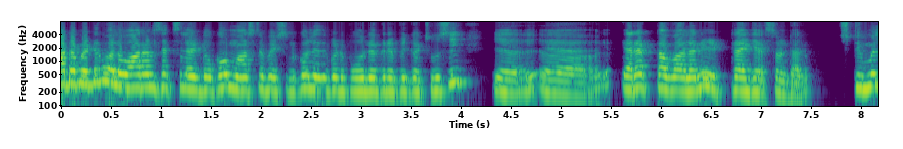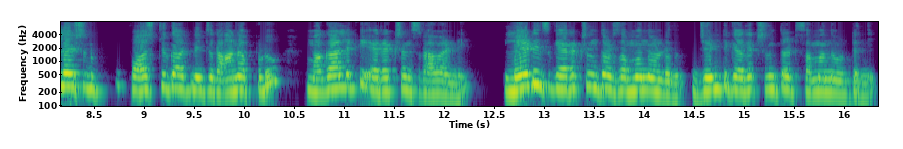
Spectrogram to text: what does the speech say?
ఆటోమేటిక్గా వాళ్ళు వారల్ సెక్స్ లాంటికో మాస్టర్బేషన్కో లేదంటే ఫోనోగ్రఫీగా చూసి ఎరెక్ట్ అవ్వాలని ట్రై చేస్తుంటారు. స్టిమ్యులేషన్ పాజిటివ్గా అటు నుంచి రానప్పుడు మగాళ్ళకి ఎరెక్షన్స్ రావండి. లేడీస్కి ఎరెక్షన్ తోటి సంబంధం ఉండదు. జెంట్కి ఎరెక్షన్ తోటి సంబంధం ఉంటుంది.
